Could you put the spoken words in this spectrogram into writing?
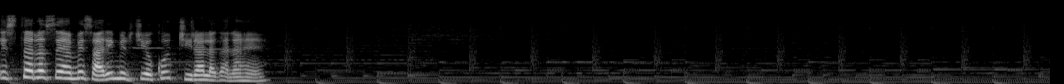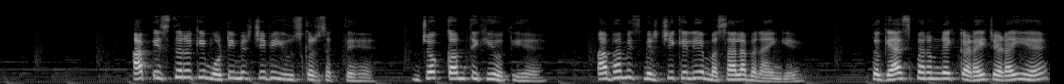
इस तरह से हमें सारी मिर्चियों को चीरा लगाना है। आप इस तरह की मोटी मिर्ची भी यूज़ कर सकते हैं, जो कम तीखी होती है। अब हम इस मिर्ची के लिए मसाला बनाएँगे। तो गैस पर हमने एक कढ़ाई चढ़ाई है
